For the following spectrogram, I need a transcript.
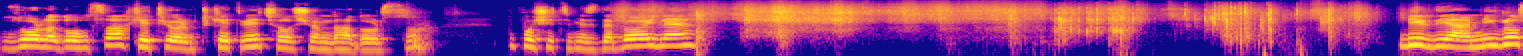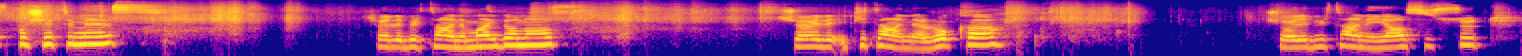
zorla da olsa tüketiyorum. Tüketmeye çalışıyorum daha doğrusu. Bu poşetimiz de böyle. Bir diğer Migros poşetimiz. Şöyle bir tane maydanoz. Şöyle iki tane roka. Şöyle bir tane yağsız süt.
